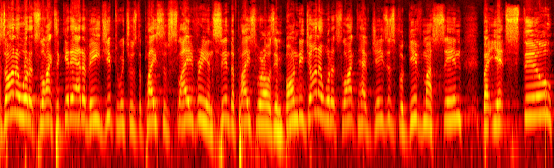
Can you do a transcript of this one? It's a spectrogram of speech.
Because I know what it's like to get out of Egypt, which was the place of slavery and sin, the place where I was in bondage. I know what it's like to have Jesus forgive my sin, but yet still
